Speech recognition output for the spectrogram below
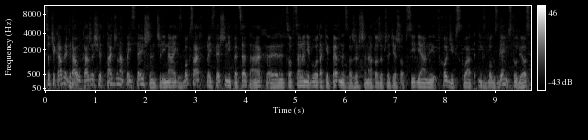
Co ciekawe, gra ukaże się także na PlayStation, czyli na Xboxach, PlayStation i PC-tach, e, co wcale nie było takie pewne, zważywszy na to, że przecież Obsidian wchodzi w skład Xbox Game Studios,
